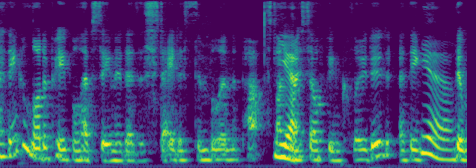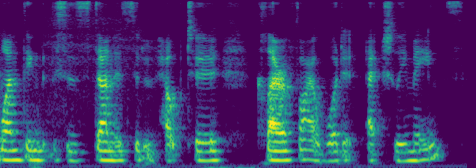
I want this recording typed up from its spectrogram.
I think a lot of people have seen it as a status symbol in the past, like Yeah. myself included. I think Yeah. the one thing that this has done is sort of help to clarify what it actually means.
